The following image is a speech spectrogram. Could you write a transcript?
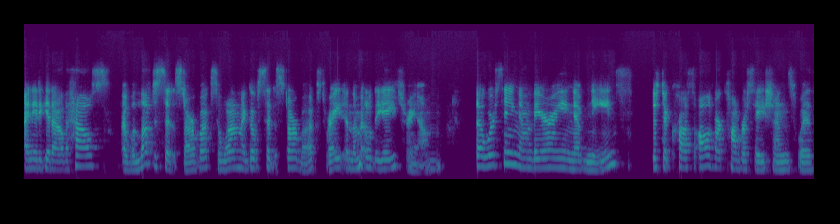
i need to get out of the house. I would love to sit at starbucks so why don't i go sit at starbucks right in the middle of the atrium? So we're seeing a varying of needs just across all of our conversations with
